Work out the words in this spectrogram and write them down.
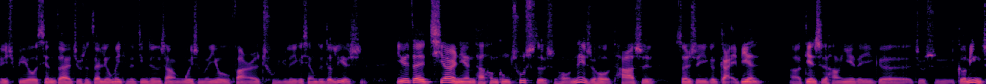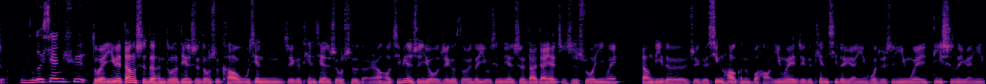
HBO 现在就是在流媒体的竞争上，为什么又反而处于了一个相对的劣势？因为在七二年它横空出世的时候，那时候它是算是一个改变。啊，电视行业的一个就是革命者，嗯，一个先驱。对，因为当时的很多的电视都是靠无线这个天线收视的，然后即便是有这个所谓的有线电视，大家也只是说因为当地的这个信号可能不好，因为这个天气的原因，或者是因为地势的原因，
